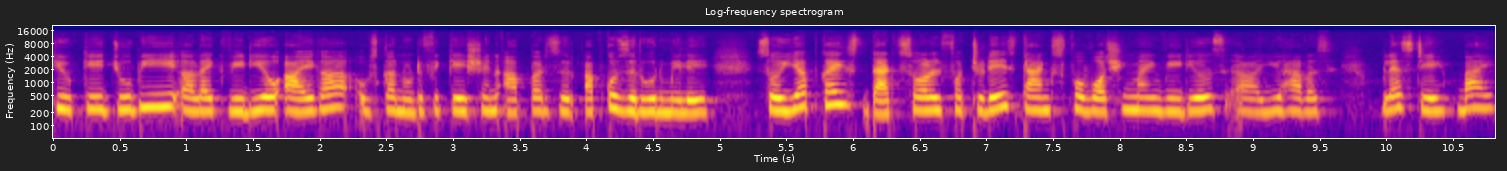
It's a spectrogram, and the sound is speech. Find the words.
क्योंकि जो भी लाइक uh, वीडियो आएगा उसका नोटिफिकेशन आप पर जर, आपको ज़रूर मिले। So yup guys that's all for today thanks for watching my videos you have a bless day bye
